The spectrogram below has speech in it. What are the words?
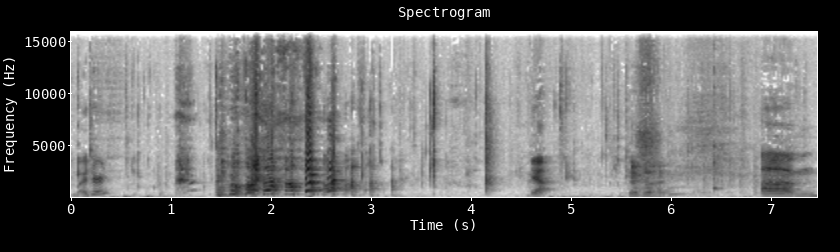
My turn. yeah. Okay, go ahead. Um,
